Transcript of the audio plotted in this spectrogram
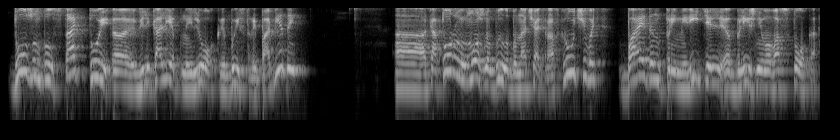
должен был стать той э, великолепной, легкой, быстрой победой, э, которую можно было бы начать раскручивать Байден, примиритель э, Ближнего Востока.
